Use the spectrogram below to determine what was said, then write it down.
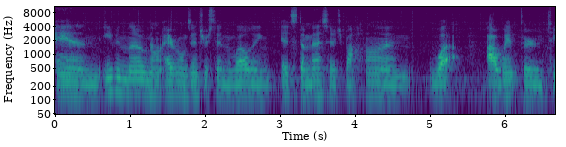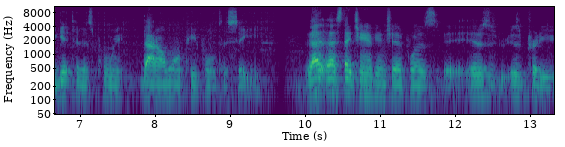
And even though not everyone's interested in welding, it's the message behind what I went through to get to this point that I want people to see. That, that state championship was it was, it was pretty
